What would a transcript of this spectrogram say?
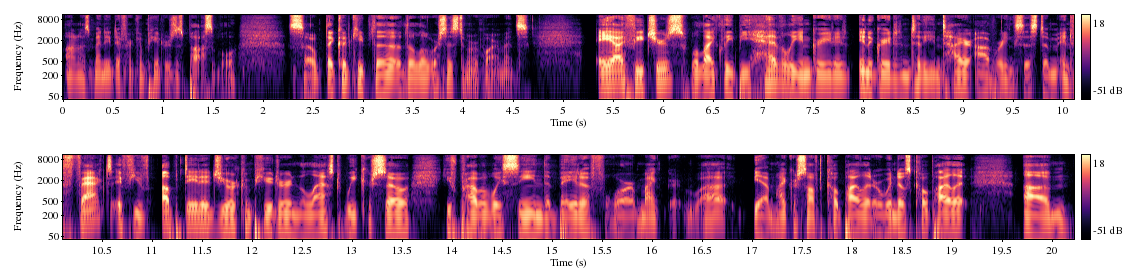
on as many different computers as possible. So they could keep the the lower system requirements. AI features will likely be heavily integrated integrated into the entire operating system. In fact, if you've updated your computer in the last week or so, you've probably seen the beta for uh, yeah Microsoft Copilot or Windows Copilot. Um,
